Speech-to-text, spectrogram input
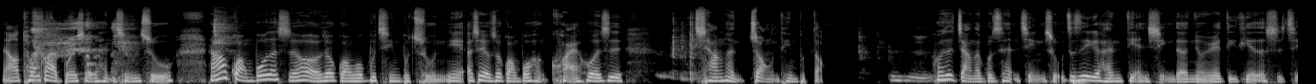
然后通告也不会写得很清楚，然后广播的时候有时候广播不清不楚，你也而且有时候广播很快，或者是腔很重，听不懂，嗯哼，或是讲的不是很清楚，这是一个很典型的纽约地铁的事情。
